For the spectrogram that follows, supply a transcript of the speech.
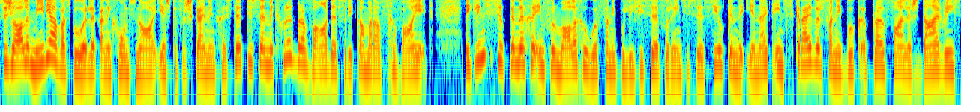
Sosiale media was behoorlik aan die gons na eerste verskyn verskyning gister toe sy met groot bravade vir die kameras gewaai het. Die kliniese sielkundige en voormalige hoof van die polisie se forensiese sielkunde eenheid en skrywer van die boek A Profiler's Diaries,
